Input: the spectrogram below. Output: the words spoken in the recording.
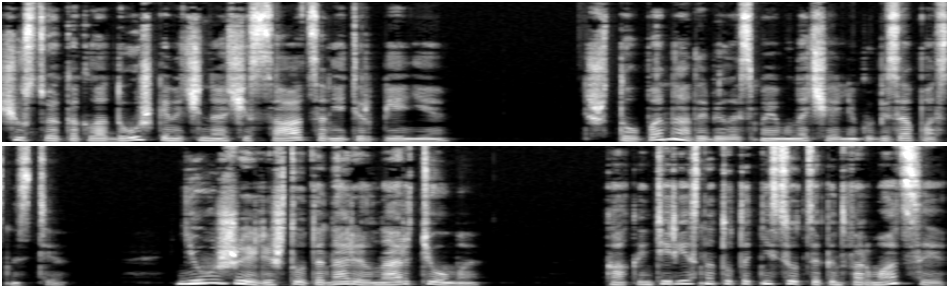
чувствуя, как ладошкой начинает чесаться в нетерпении. Что понадобилось моему начальнику безопасности? Неужели что-то нарыл на Артема? Как интересно тут отнесется к информации,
